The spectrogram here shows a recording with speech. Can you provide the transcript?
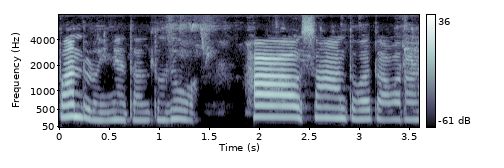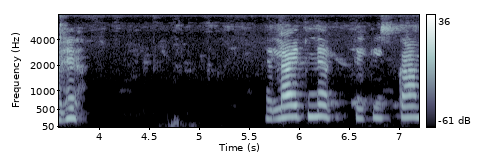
પાંદડું ને ચાલતું જુઓ. હાવ શાંત વાતાવરણ હે લાઇટ ને તે કંઈક કામ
